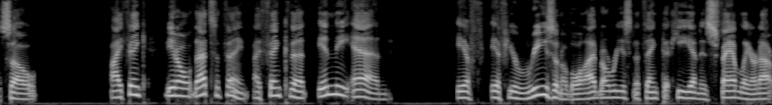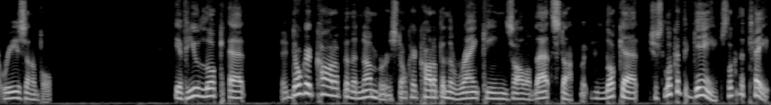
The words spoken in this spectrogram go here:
So I think, you know, that's the thing. I think that in the end, if if you're reasonable, and I have no reason to think that he and his family are not reasonable, if you look at don't get caught up in the numbers, don't get caught up in the rankings, all of that stuff, but you look at just look at the games, look at the tape.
